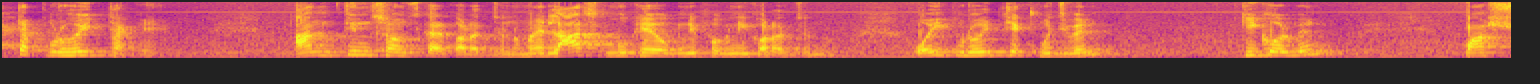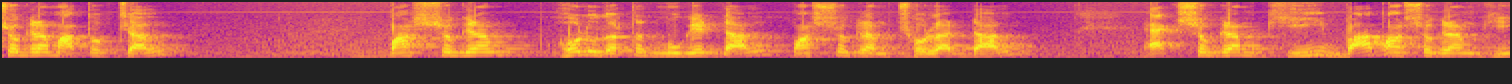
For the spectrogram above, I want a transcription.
একটা পুরোহিত থাকে, আন্তিম সংস্কার করার জন্য মানে লাস্ট মুখে অগ্নিফগ্নি করার জন্য। ওই পুরোহিতকে খুঁজবেন, কি করবেন? পাঁচশো গ্রাম আতপ চাল, পাঁচশো গ্রাম হলুদ, অর্থাৎ মুগের ডাল, পাঁচশো গ্রাম ছোলার ডাল, একশো গ্রাম ঘি বা পাঁচশো গ্রাম ঘি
